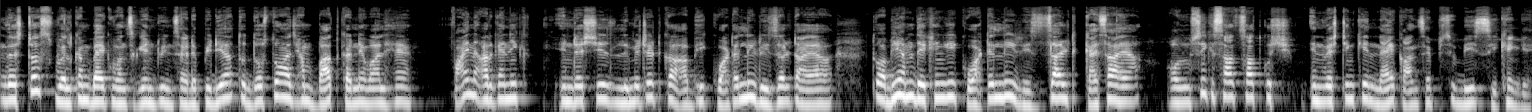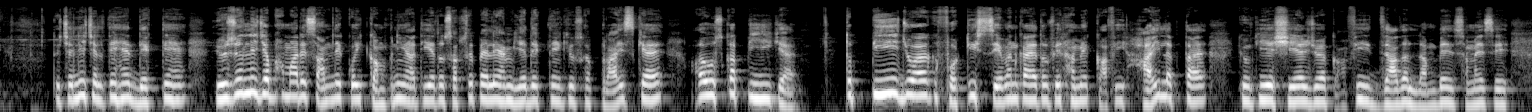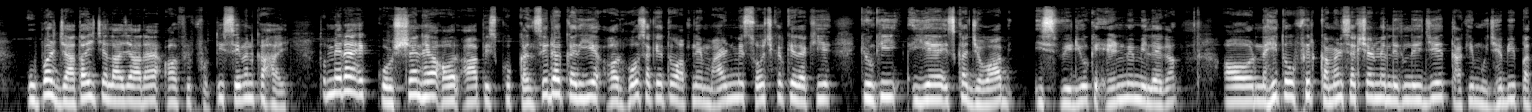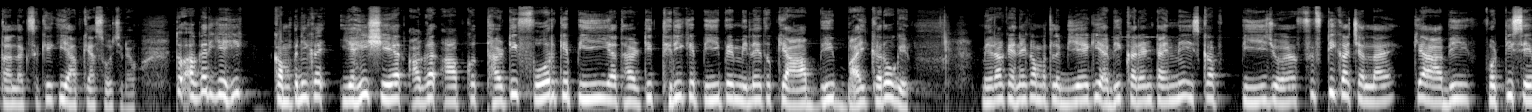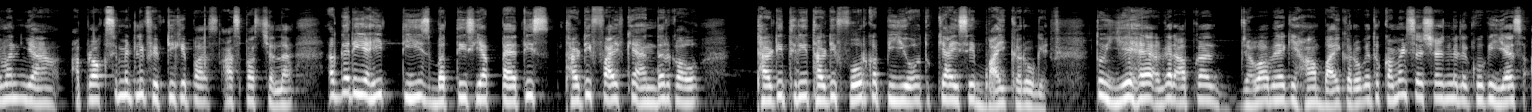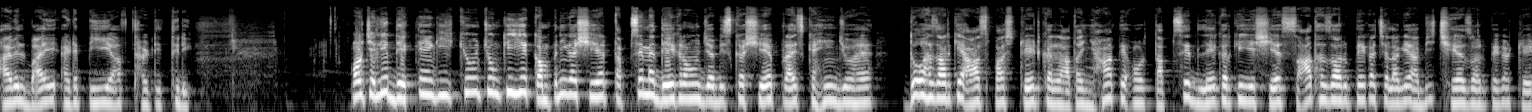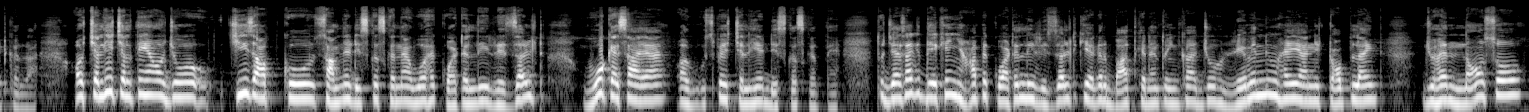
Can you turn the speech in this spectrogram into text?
Investors welcome back once again to Insidopedia तो दोस्तों, आज हम बात करने वाले हैं फाइन ऑर्गेनिक इंडस्ट्रीज़ लिमिटेड का। अभी क्वार्टरली रिज़ल्ट आया। तो अभी हम देखेंगे क्वार्टरली रिज़ल्ट कैसा आया और उसी के साथ साथ कुछ इन्वेस्टिंग के नए कॉन्सेप्ट भी सीखेंगे। तो चलिए चलते हैं, देखते हैं। यूजुअली जब हमारे सामने कोई कंपनी आती है तो सबसे पहले हम ये देखते हैं कि उसका प्राइस क्या है और उसका पी क्या है। तो पी जो है फोर्टी सेवन का है तो फिर हमें काफ़ी हाई लगता है, क्योंकि ये शेयर जो है काफ़ी ज़्यादा लंबे समय से ऊपर जाता ही चला जा रहा है और फिर फोर्टी सेवन का हाई तो मेरा एक क्वेश्चन है और आप इसको कंसिडर करिए और हो सके तो अपने माइंड में सोच करके रखिए, क्योंकि ये इसका जवाब इस वीडियो के एंड में मिलेगा. और नहीं तो फिर कमेंट सेक्शन में लिख लीजिए ताकि मुझे भी पता लग सके कि आप क्या सोच रहे हो. तो अगर यही कंपनी का यही शेयर अगर आपको 34 के पी या 33 के पी पे मिले तो क्या आप भी बाई करोगे? मेरा कहने का मतलब ये है कि अभी करंट टाइम में इसका पी जो है 50 का चल रहा है। क्या अभी 47 या अप्रॉक्सीमेटली 50 के पास, आसपास चल रहा है? अगर यही 30 बत्तीस या 35 35 के अंदर का हो 33 34 का पी हो तो क्या इसे बाई करोगे? तो ये है, अगर आपका जवाब है कि हाँ बाय करोगे तो कमेंट सेक्शन में लिखो कि yes I will buy at a P of thirty three और चलिए देखते हैं कि क्यों, चूँकि ये कंपनी का शेयर तब से मैं देख रहा हूँ जब इसका शेयर प्राइस कहीं जो है 2000 के आसपास ट्रेड कर रहा था यहाँ पे और तब से लेकर के ये शेयर सात हज़ार रुपये का चला गया, अभी छः हज़ार रुपये का ट्रेड कर रहा है। और चलिए चलते हैं और जो चीज़ आपको सामने डिस्कस करना है वो है क्वार्टरली रिज़ल्ट, वो कैसा आया है और उस पर चलिए डिस्कस करते हैं। तो जैसा कि देखें, यहाँ पे क्वार्टरली रिज़ल्ट की अगर बात करें तो इनका जो रेवेन्यू है, यानी टॉप लाइन जो है नौ सौ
